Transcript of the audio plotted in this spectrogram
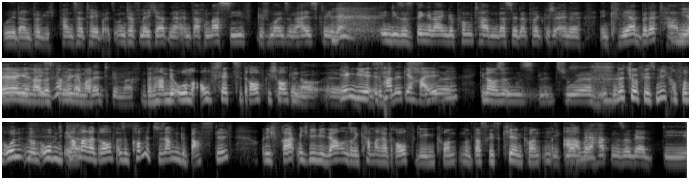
wo wir dann wirklich Panzertape als Unterfläche hatten, einfach massiv geschmolzene Heißkleber in dieses Ding reingepumpt haben, dass wir da praktisch eine, ein Querbrett haben. Ja, ein genau, das haben wir gemacht. Gemacht. Und dann haben wir oben Aufsätze draufgeschaut Genau, und äh, irgendwie, so es hat gehalten. Genau, so Splitschuhe. Splitschuhe fürs Mikrofon unten und oben die Kamera drauf, also komplett zusammen gebastelt. Und ich frage mich, wie wir da unsere Kamera drauflegen konnten und das riskieren konnten. Ich glaube, wir hatten sogar die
